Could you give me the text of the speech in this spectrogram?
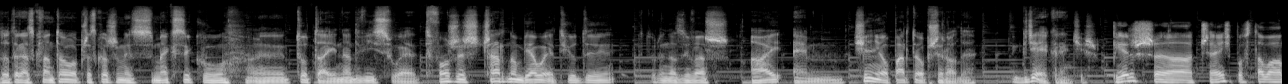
to teraz kwantowo przeskoczymy z Meksyku e, tutaj nad Wisłę. Tworzysz czarno-białe etiudy, które nazywasz I Am, silnie oparte o przyrodę. Gdzie je kręcisz? Pierwsza część powstała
